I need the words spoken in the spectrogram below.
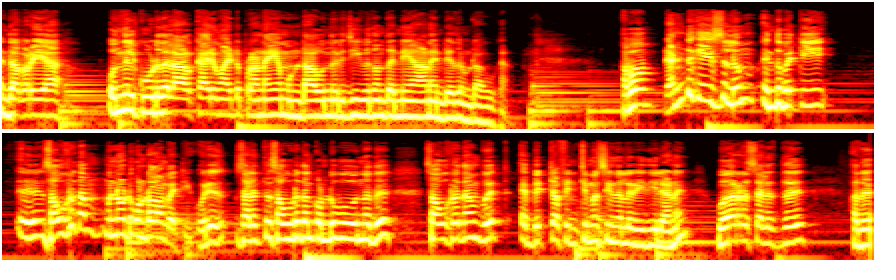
എന്താ പറയുക ഒന്നിൽ കൂടുതൽ ആൾക്കാരുമായിട്ട് പ്രണയം ഉണ്ടാവുന്ന ഒരു ജീവിതം തന്നെയാണ് എന്റേത് ഉണ്ടാവുക. അപ്പോൾ രണ്ട് കേസിലും എന്തു പറ്റി? സൗഹൃദം മുന്നോട്ട് കൊണ്ടുപോകാൻ പറ്റി. ഒരു സ്ഥലത്ത് സൗഹൃദം കൊണ്ടുപോകുന്നത് സൗഹൃദം with a bit of intimacy എന്നുള്ള രീതിയിലാണ്. വേറൊരു സ്ഥലത്ത് അത്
